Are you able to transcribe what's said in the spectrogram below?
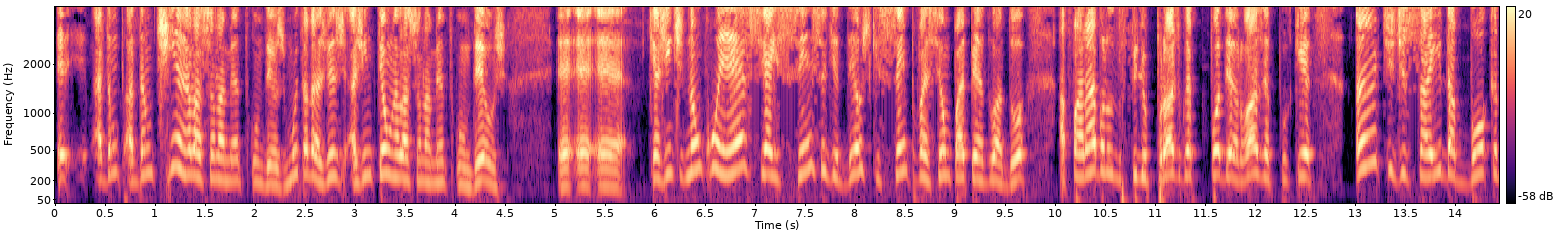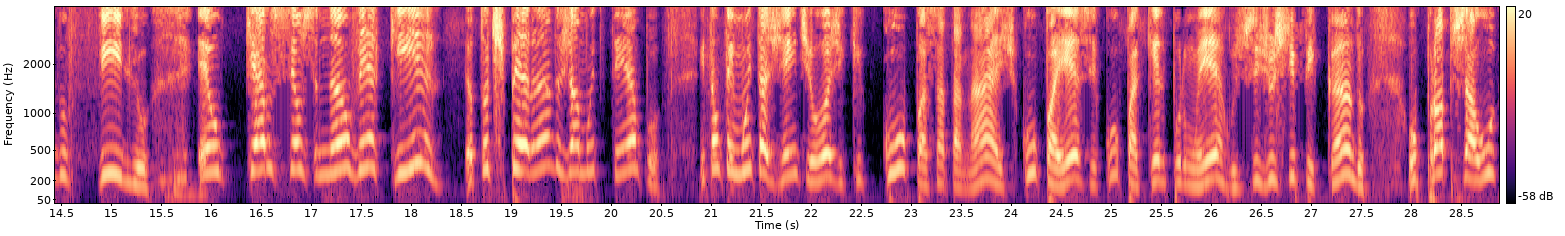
Ele, Adão, Adão tinha relacionamento com Deus. Muitas das vezes a gente tem um relacionamento com Deus é, é, é, que a gente não conhece a essência de Deus, que sempre vai ser um pai perdoador. A parábola do filho pródigo é poderosa porque antes de sair da boca do filho, eu quero ser o. Não, vem aqui. Eu estou te esperando já há muito tempo. Então tem muita gente hoje que culpa Satanás, culpa esse, culpa aquele por um erro, se justificando. O próprio Saul,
